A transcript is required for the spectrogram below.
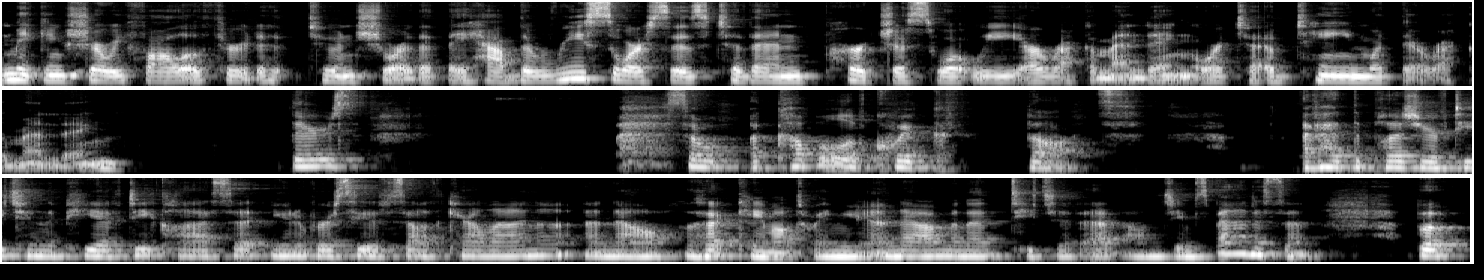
making sure we follow through to, to ensure that they have the resources to then purchase what we are recommending or to obtain what they're recommending. There's so a couple of quick thoughts. I've had the pleasure of teaching the PFD class at University of South Carolina, and now that came out 20 and now I'm going to teach it at um, James Madison. But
